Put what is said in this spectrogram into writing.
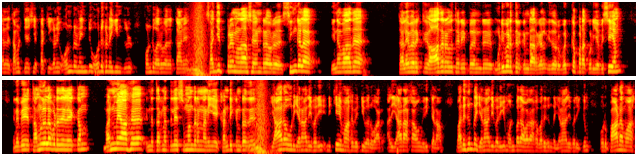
அல்லது தமிழ் தேசிய கட்சிகளை ஒன்றிணைந்து ஒரு கீழ் கொண்டு வருவதற்கான சஜித் பிரேமதாஸ் என்ற ஒரு சிங்கள இனவாத தலைவருக்கு ஆதரவு தெரிவிப்பது என்று முடிவெடுத்திருக்கின்றார்கள். இது ஒரு வெட்கப்படக்கூடிய விஷயம். எனவே தமிழீழ விடுதலை இயக்கம் வன்மையாக இந்த தருணத்திலே சுமந்திரன் அணியை கண்டிக்கின்றது. யாரோ ஒரு ஜனாதிபதி நிச்சயமாக வெற்றி வருவார் அது யாராகவும் இருக்கலாம். வருகின்ற ஜனாதிபதியும் ஒன்பதாவதாக வருகின்ற ஜனாதிபதிக்கும் ஒரு பாடமாக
